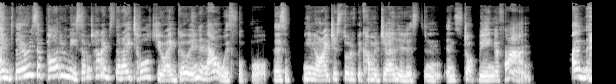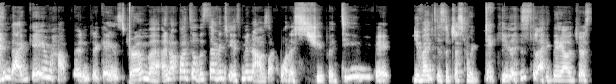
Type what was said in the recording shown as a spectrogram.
And there is a part of me sometimes that I told you I go in and out with football. There's a, you know, I just sort of become a journalist and, and stop being a fan. And then that game happened against Roma. And up until the 70th minute, I was like, what a stupid team. Juventus are just ridiculous. like they are just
